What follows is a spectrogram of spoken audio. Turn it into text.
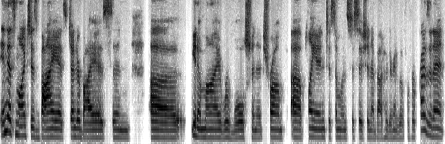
in as much as bias, gender bias, and uh, you know, my revulsion at Trump uh, play into someone's decision about who they're going to vote for for president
